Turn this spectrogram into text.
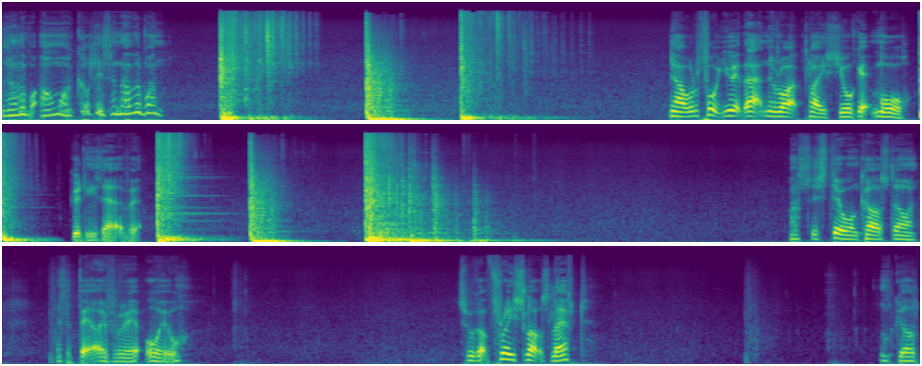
Another one. Oh my god, there's another one. Now, I would have thought you hit that in the right place, you'll get more goodies out of it. Must is still on cast iron. There's a bit over here, oil. So we've got three slots left. Oh god,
